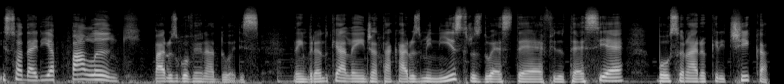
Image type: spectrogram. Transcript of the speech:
e só daria palanque para os governadores. Lembrando que, além de atacar os ministros do STF e do TSE, Bolsonaro critica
